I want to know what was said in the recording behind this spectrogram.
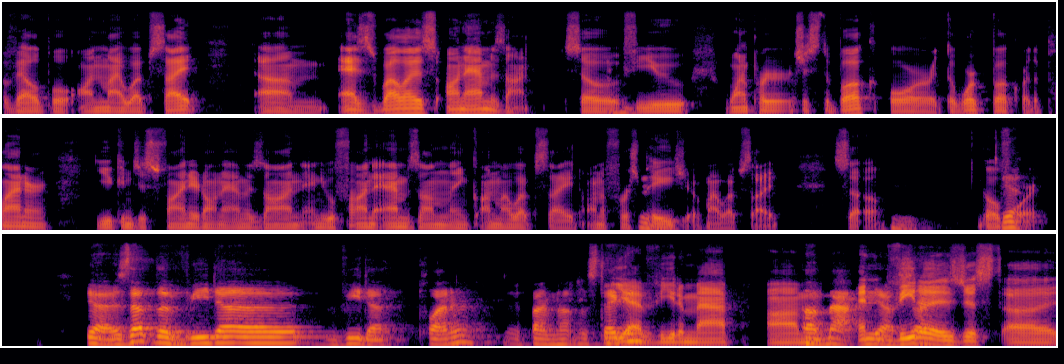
available on my website um, as well as on Amazon. So mm-hmm. if you want to purchase the book or the workbook or the planner, you can just find it on Amazon and you'll find the Amazon link on my website on the 1st mm-hmm. page of my website. So mm-hmm. go yeah. for it. Yeah, is that the VIDA VIDA planner, if I'm not mistaken? Yeah, VIDA map. Um, uh, map. And yeah, VIDA sorry. is just uh,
